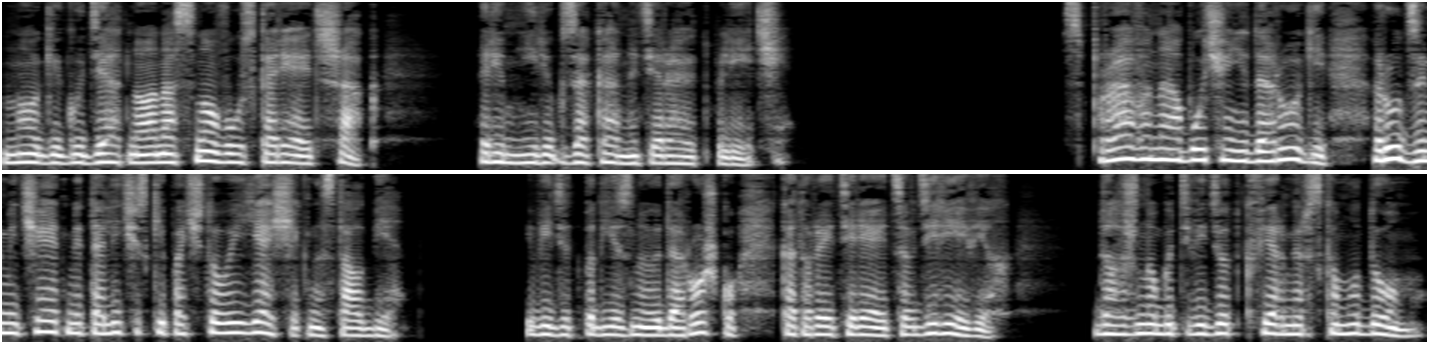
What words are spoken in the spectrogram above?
Ноги гудят, но она снова ускоряет шаг. Ремни рюкзака натирают плечи. Справа на обочине дороги Рут замечает металлический почтовый ящик на столбе. Видит подъездную дорожку, которая теряется в деревьях. Должно быть, ведет к фермерскому дому.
